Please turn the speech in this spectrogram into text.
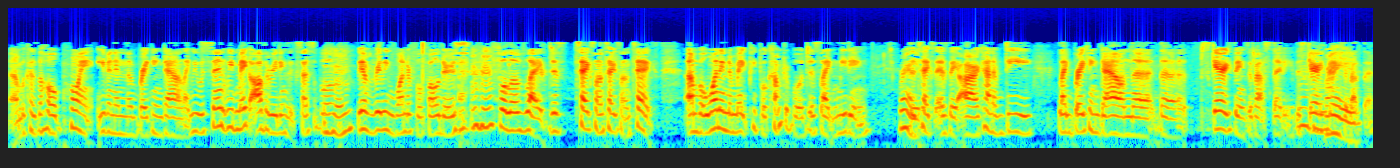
um, because the whole point, even in the breaking down, like we would send, we'd make all the readings accessible. Mm-hmm. We have really wonderful folders full of like just text on text on text, um, but wanting to make people comfortable, just like meeting Right. the text as they are, kind of de like breaking down the the scary things about study, the scary Right. things about the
